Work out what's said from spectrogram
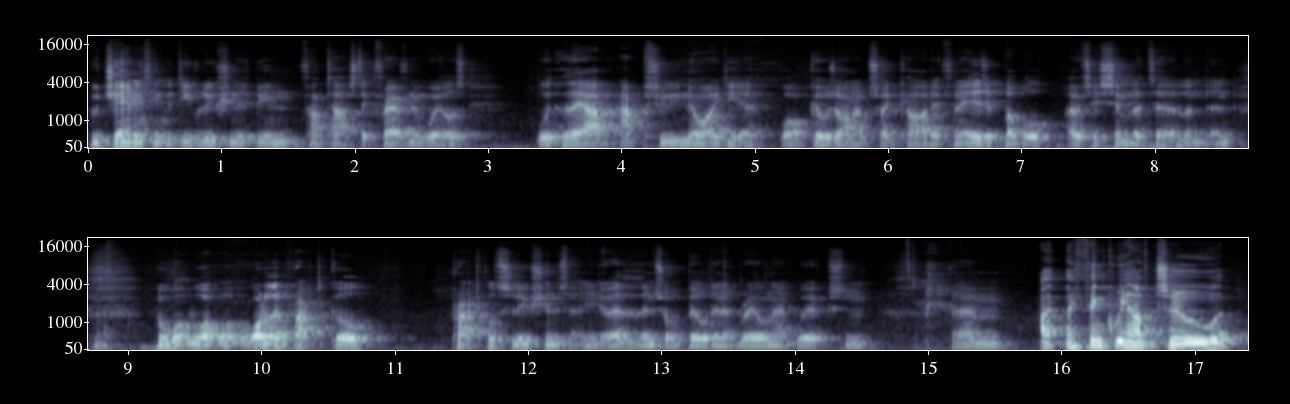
who genuinely think the devolution has been fantastic for everyone in Wales. With they have absolutely no idea what goes on outside Cardiff, and it is a bubble. I would say similar to London. But what what what are the practical practical solutions? You know, other than sort of building up rail networks and um, I, I think we have to.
